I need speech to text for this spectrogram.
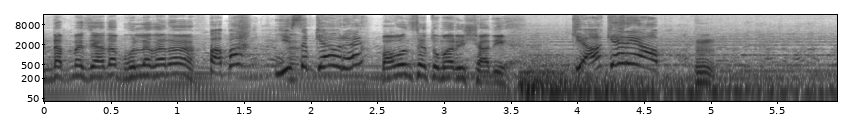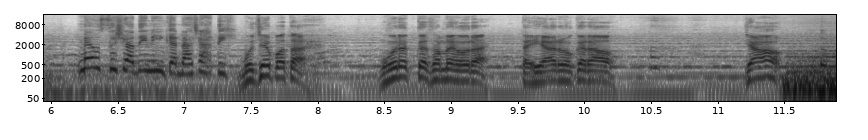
मंडप में ज़्यादा फूल लगा ना पापा ये सब क्या हो रहा है? पवन से तुम्हारी शादी है। क्या कह रहे हैं आप? मैं उससे शादी नहीं करना चाहती। मुझे पता है मुहूर्त का समय हो रहा है। तैयार होकर आओ। जाओ।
